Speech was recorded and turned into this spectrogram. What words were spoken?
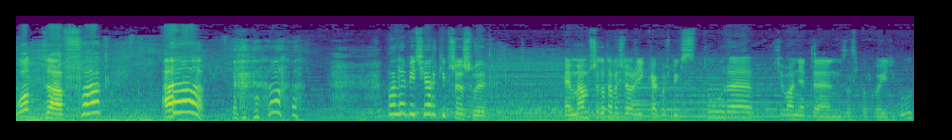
What the fuck? A! Ale mnie ciarki przeszły. E, mam przygotować do Rika jakąś miksturę. Działanie ten, zaspokoić głód.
